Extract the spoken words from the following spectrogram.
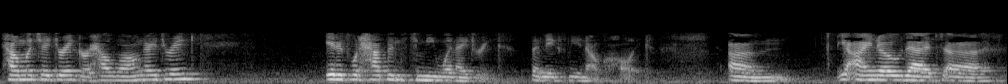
how much I drank or how long I drank. It is what happens to me when I drink that makes me an alcoholic. Um, yeah, I know that. Uh,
